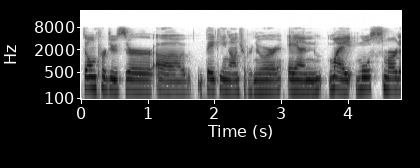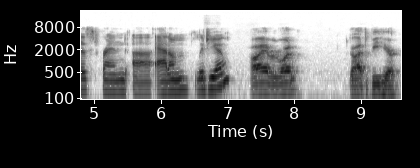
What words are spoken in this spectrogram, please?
film producer, uh, baking entrepreneur, and my most smartest friend, uh, Adam Ligio. Hi, everyone. Glad to be here.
